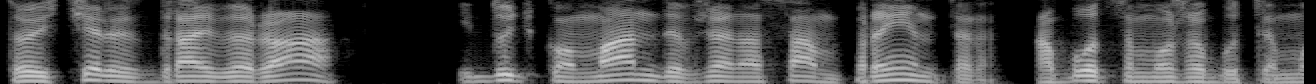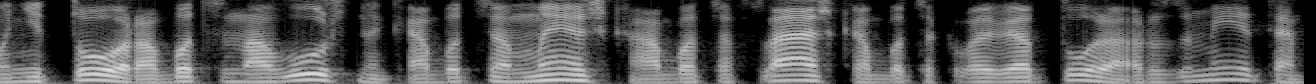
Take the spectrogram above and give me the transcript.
Тобто через драйвера йдуть команди вже на сам принтер, або це може бути монітор, або це навушники, або це мишка, або це флешка, або це клавіатура. Розумієте?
